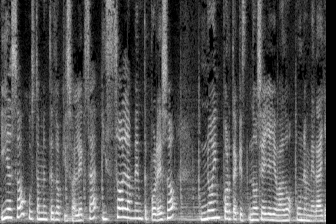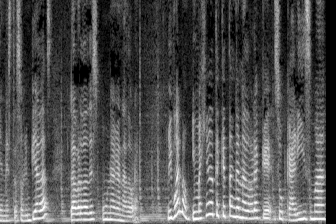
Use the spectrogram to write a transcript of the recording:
Y eso justamente es lo que hizo Alexa y solamente por eso no importa que no se haya llevado una medalla en estas Olimpiadas, la verdad es una ganadora. Y bueno, imagínate qué tan ganadora que su carisma,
